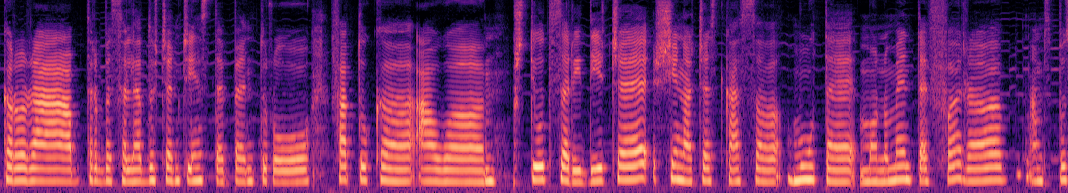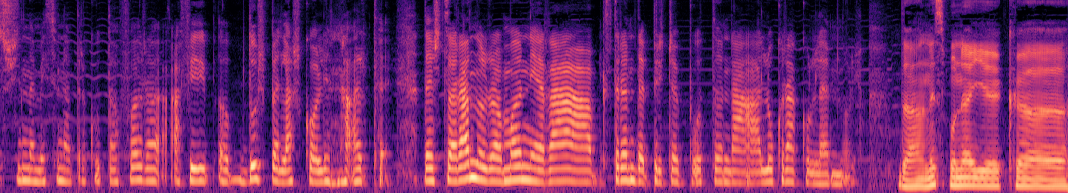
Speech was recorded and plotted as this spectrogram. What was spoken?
cărora trebuie să le aducem cinste pentru faptul că au știut să ridice și în acest caz să mute monumente fără, am spus și în emisiunea trecută, fără a fi duși pe la școli înalte. Deci țăranul român era extrem de priceput în a lucra cu lemnul. Da, ne spuneai că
